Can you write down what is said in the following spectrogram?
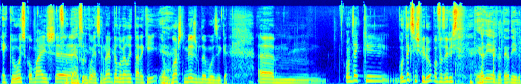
é que eu ouço com mais eh, frequência. Frequência. não é pelo Belito estar aqui, eu Yeah. gosto mesmo da música. Ahm, onde, é que, onde é que se inspirou para fazer isto? Eu digo, eu digo.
